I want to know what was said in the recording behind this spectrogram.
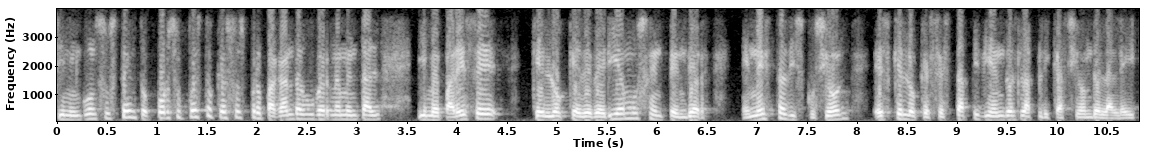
sin ningún sustento. Por supuesto que eso es propaganda gubernamental y me parece que lo que deberíamos entender en esta discusión es que lo que se está pidiendo es la aplicación de la ley,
